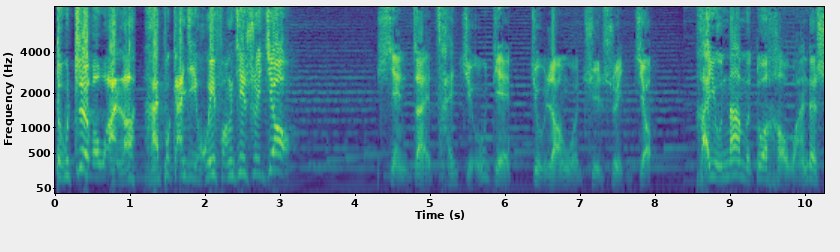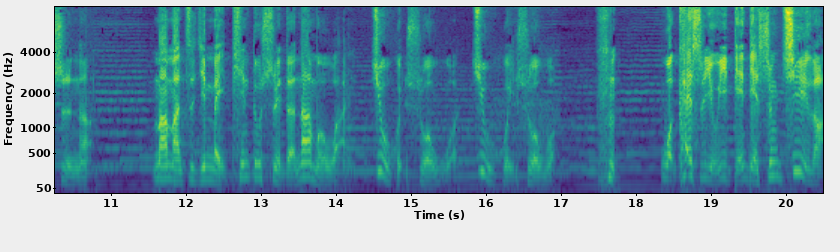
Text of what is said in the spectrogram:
都这么晚了，还不赶紧回房间睡觉？现在才九点，就让我去睡觉，还有那么多好玩的事呢。妈妈自己每天都睡得那么晚。就会说我，就会说我，哼！我开始有一点点生气了。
